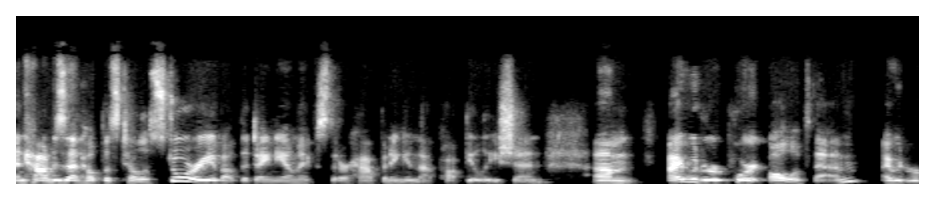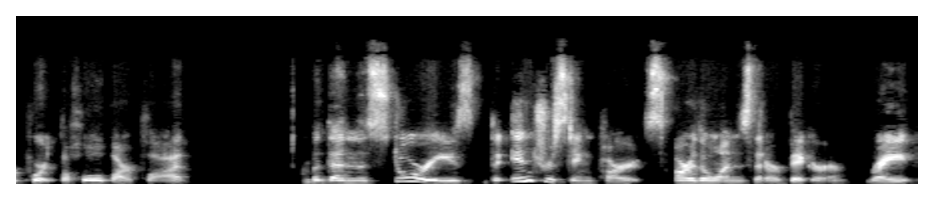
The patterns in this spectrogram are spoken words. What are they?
and how does that help us tell a story about the dynamics that are happening in that population? Um, I would report all of them. I would report the whole bar plot. But then the stories, the interesting parts are the ones that are bigger, right?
